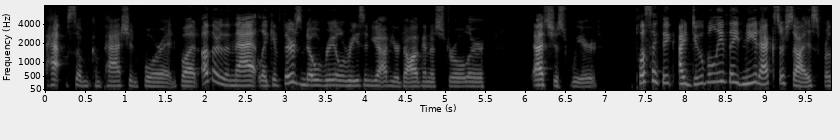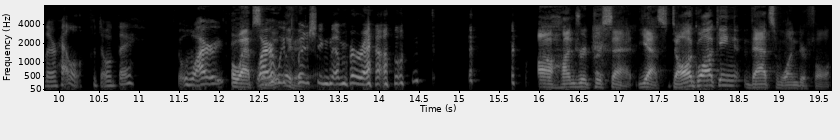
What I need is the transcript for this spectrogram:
have some compassion for it. But other than that, like if there's no real reason you have your dog in a stroller, that's just weird. Plus, I think I do believe they need exercise for their health, don't they? Why are Oh, why are we pushing them around? A hundred percent. Yes, dog walking. That's wonderful.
